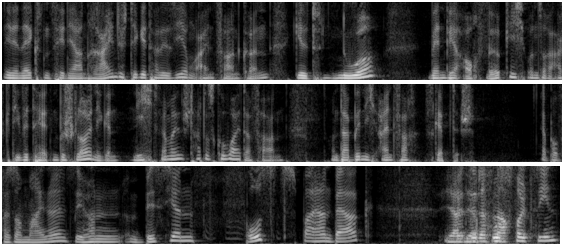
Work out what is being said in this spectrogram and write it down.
in den nächsten zehn Jahren rein durch Digitalisierung einfahren können, gilt nur, wenn wir auch wirklich unsere Aktivitäten beschleunigen, nicht wenn wir den Status quo weiterfahren. Und da bin ich einfach skeptisch. Herr Professor Meinl, Sie hören ein bisschen Frust bei Herrn Berg. Ja, Können Sie das Frust, nachvollziehen?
